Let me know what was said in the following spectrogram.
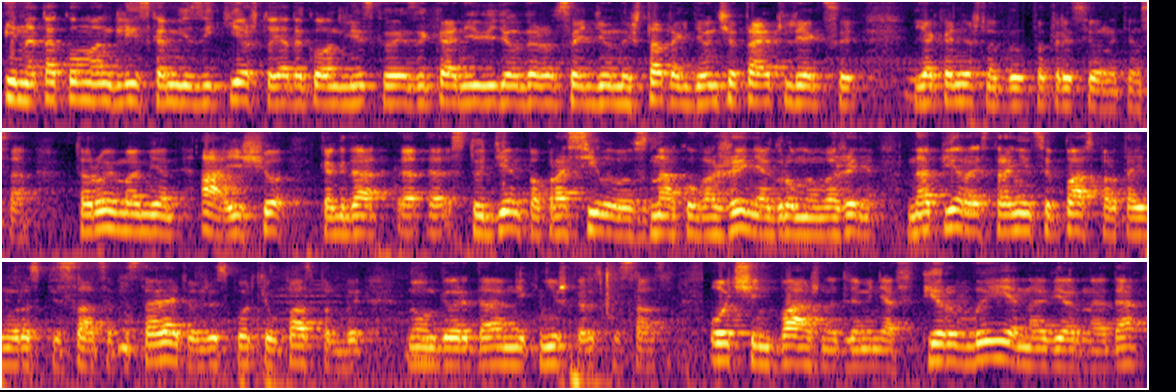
и на таком английском языке, что я такого английского языка не видел даже в Соединенных Штатах, где он читает лекции. Я, конечно, был потрясен этим самым. Второй момент. А, еще, когда э, э, студент попросил его в знак уважения, огромного уважения, на первой странице паспорта ему расписаться. Представляете, он же испортил паспорт бы, но он говорит, дай мне книжку расписаться. Очень важно для меня, впервые, наверное, да,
